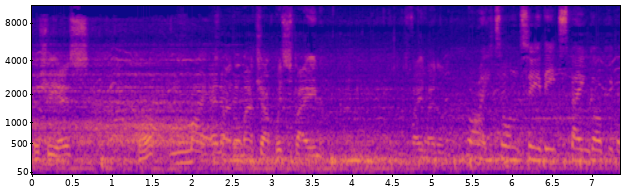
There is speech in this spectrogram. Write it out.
Here she is. Well, might end up a match up with Spain. Spain made a Right onto the Spain goalkeeper.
